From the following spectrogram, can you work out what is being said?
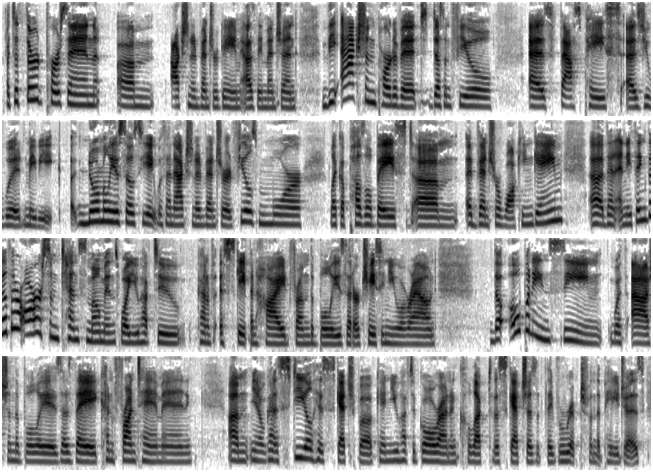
It's a third person um, action adventure game, as they mentioned. The action part of it doesn't feel as fast paced as you would maybe normally associate with an action adventure. It feels more like a puzzle based um, adventure walking game uh, than anything. Though there are some tense moments while you have to kind of escape and hide from the bullies that are chasing you around the opening scene with Ash and the bullies as they confront him and um, you know, kind of steal his sketchbook, and you have to go around and collect the sketches that they've ripped from the pages.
